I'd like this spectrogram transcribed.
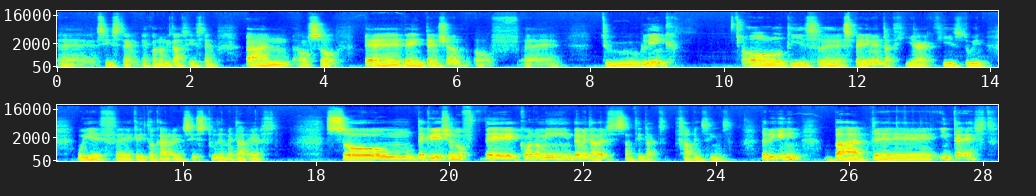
uh, system, economical system, and also uh, the intention of uh, to link all these uh, experiment that here he is doing with cryptocurrencies to the metaverse. So um, the creation of the economy in the metaverse is something that happened since the beginning, but the interest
